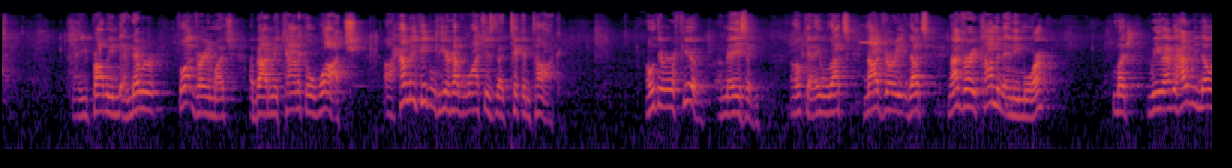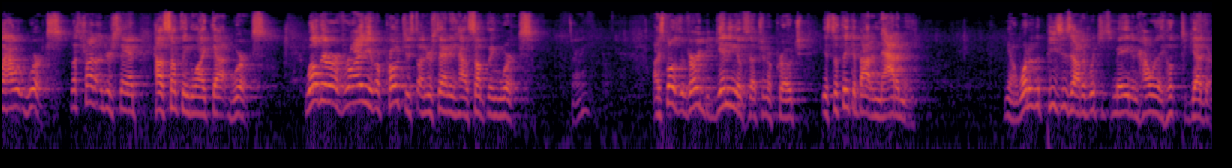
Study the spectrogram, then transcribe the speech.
Now, you probably have never thought very much about a mechanical watch. Uh, how many people here have watches that tick and talk? Oh, there are a few. Amazing. Okay, well that's not very that's not very common anymore. But we have, how do we know how it works? Let's try to understand how something like that works. Well, there are a variety of approaches to understanding how something works. I suppose the very beginning of such an approach is to think about anatomy. You know, what are the pieces out of which it's made and how are they hooked together?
